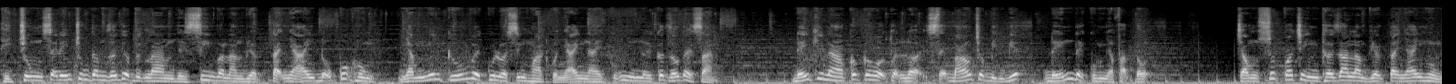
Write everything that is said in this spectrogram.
thì Trung sẽ đến trung tâm giới thiệu việc làm để xin vào làm việc tại nhà anh Đỗ Quốc Hùng nhằm nghiên cứu về quy luật sinh hoạt của nhà anh này cũng như nơi cất giấu tài sản. Đến khi nào có cơ hội thuận lợi sẽ báo cho Bình biết đến để cùng nhà phạm tội. Trong suốt quá trình thời gian làm việc tại nhà anh Hùng,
